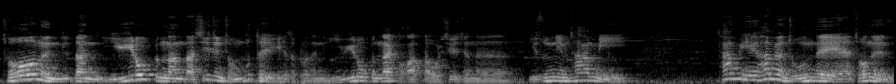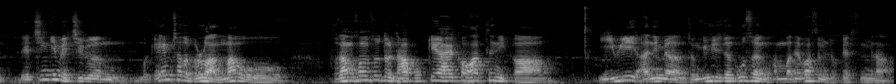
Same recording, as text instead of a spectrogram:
저는 일단 2위로 끝난다 시즌 전부터 얘기했었거든요. 2위로 끝날 것 같다 올 시즌은 이수님 3위 3위 하면 좋은데 저는 내친 김에 지금 뭐 게임 차도 별로 안 나고 부상 선수들 다 복귀할 것 같으니까 2위 아니면 정규 시즌 우승 한번 해봤으면 좋겠습니다.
